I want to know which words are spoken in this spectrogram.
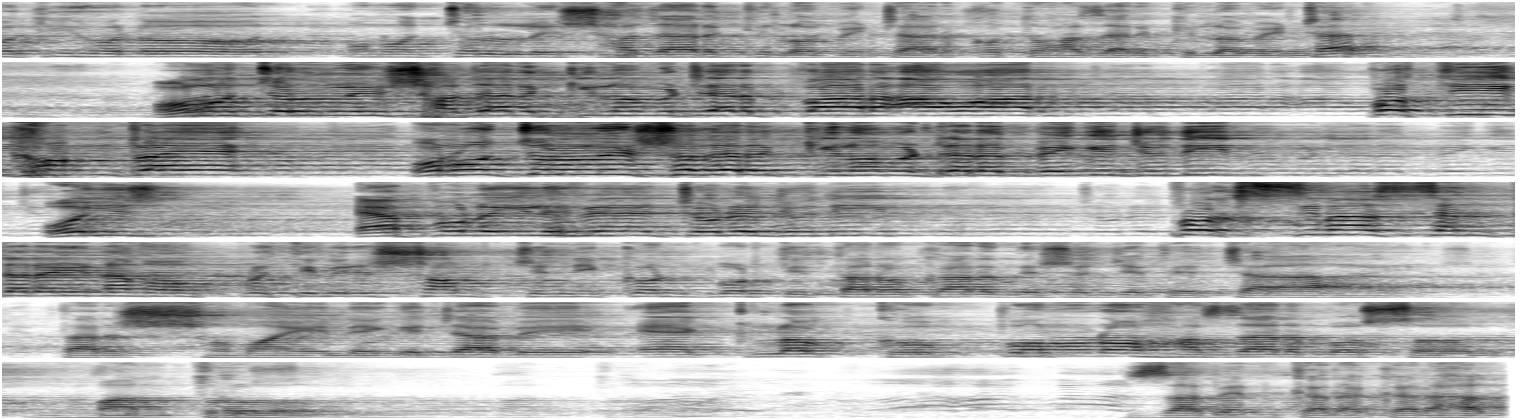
গতি হলো উনচল্লিশ হাজার কিলোমিটার। কত হাজার কিলোমিটার? উনচল্লিশ হাজার কিলোমিটার পার আওয়ার প্রতি ঘন্টায় উনচল্লিশ হাজার কিলোমিটার বেগে যদি ওই অ্যাপোলো ইলেভেনে চড়ে যদি প্রক্সিমা সেন্টারে নামক পৃথিবীর সবচেয়ে নিকটবর্তী তারকার দেশে যেতে চায়, তার সময় লেগে যাবে এক লক্ষ পনেরো হাজার বছর মাত্র। যাবেন কারা কারা হাত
